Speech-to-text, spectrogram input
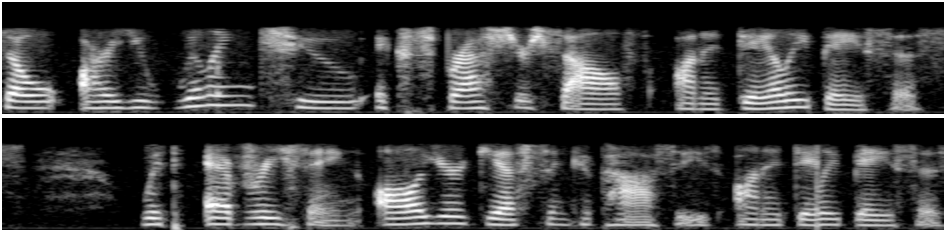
So are you willing to express yourself on a daily basis with everything, all your gifts and capacities on a daily basis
